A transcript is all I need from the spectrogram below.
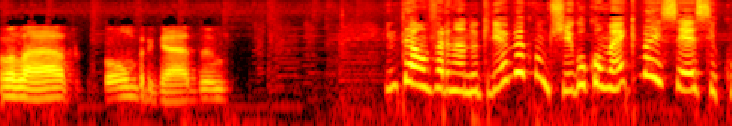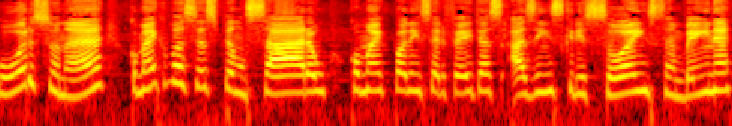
Olá, bom? Obrigado. Então, Fernando, queria ver contigo como é que vai ser esse curso, né? Como é que vocês pensaram, como é que podem ser feitas as inscrições também, né?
